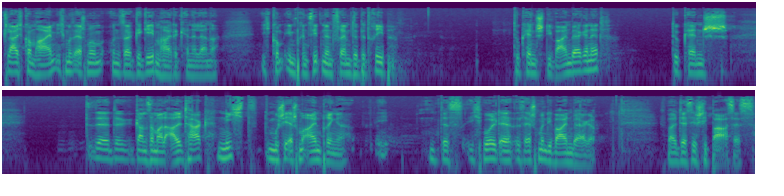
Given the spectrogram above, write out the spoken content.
gleich komm heim, ich muss erstmal unsere Gegebenheiten kennenlernen. Ich komme im Prinzip in einen fremden Betrieb. Du kennst die Weinberge nicht, du kennst den ganz normalen Alltag nicht, du musst dich erstmal einbringen. Das, ich wollte das erstmal in die Weinberge, weil das ist die Basis.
